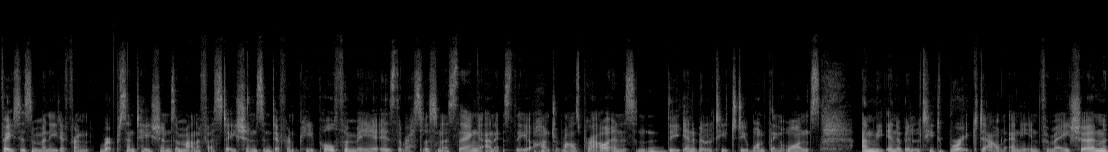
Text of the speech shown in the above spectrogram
faces and many different representations and manifestations in different people. For me it is the restlessness thing and it's the 100 miles per hour and it's the inability to do one thing at once and the inability to break down any information.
